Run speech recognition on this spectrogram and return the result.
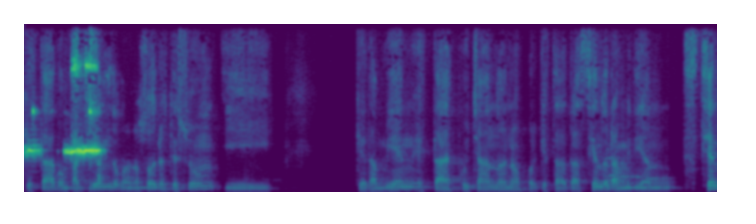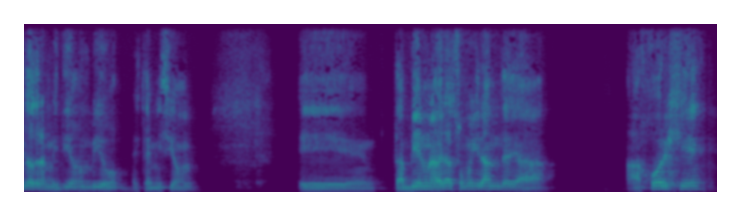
que está compartiendo con nosotros este Zoom y que también está escuchándonos porque está siendo transmitido, siendo transmitido en vivo esta emisión. Eh, también un abrazo muy grande a, Jorge,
